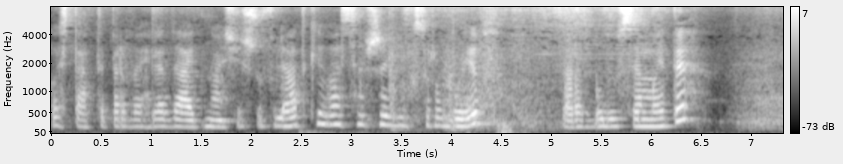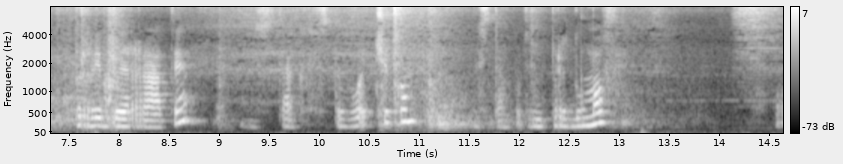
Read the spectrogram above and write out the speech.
Ось так тепер виглядають наші шуфлятки. Вася вже їх зробив. Зараз буду все мити, прибирати. Ось так з доводчиком. Ось так от він придумав. Так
